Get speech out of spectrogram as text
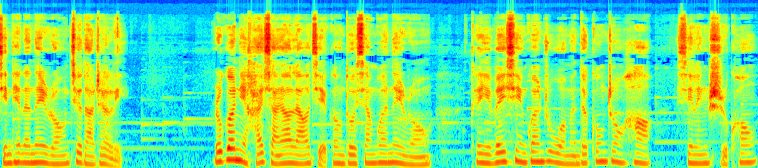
今天的内容就到这里。如果你还想要了解更多相关内容，可以微信关注我们的公众号“心灵时空”，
